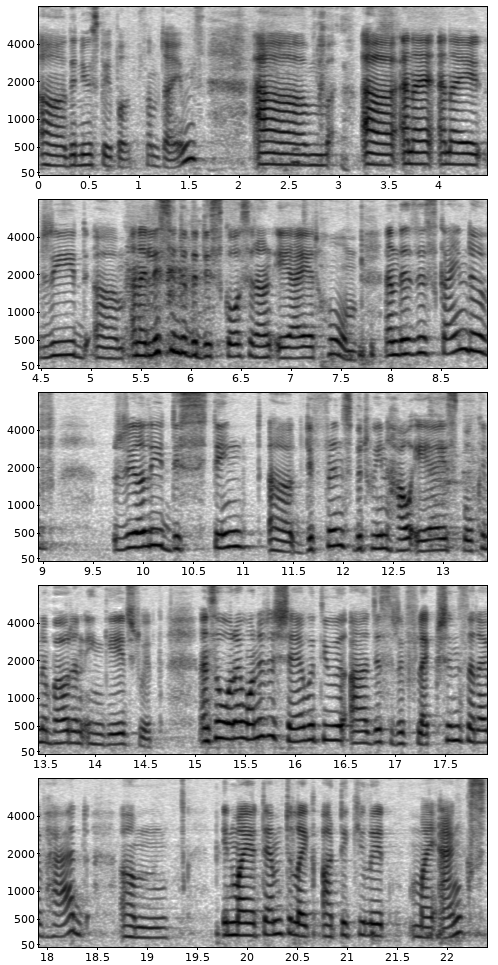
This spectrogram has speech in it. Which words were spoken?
uh, the newspaper sometimes. Um, uh, and, I, and I read um, and I listen to the discourse around AI at home. And there's this kind of really distinct uh, difference between how AI is spoken about and engaged with. And so, what I wanted to share with you are just reflections that I've had um, in my attempt to like articulate my angst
